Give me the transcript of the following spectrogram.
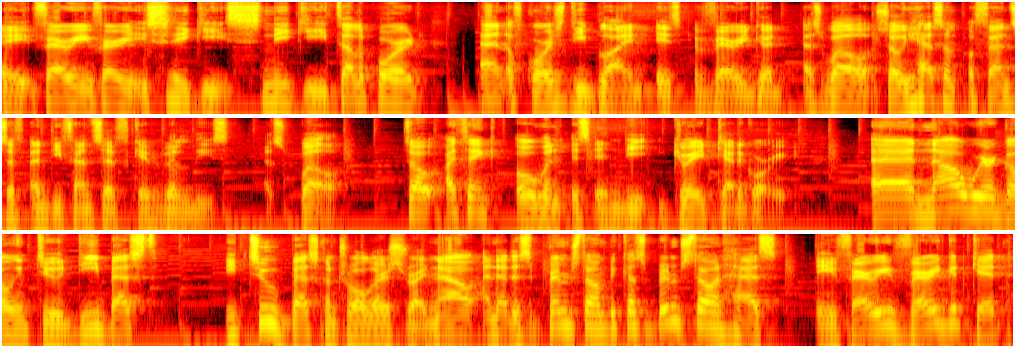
a very, very sneaky, sneaky teleport. And of course, the blind is very good as well. So he has some offensive and defensive capabilities as well. So I think Omen is in the great category. And now we're going to the best, the two best controllers right now. And that is Brimstone because Brimstone has a very, very good kit,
